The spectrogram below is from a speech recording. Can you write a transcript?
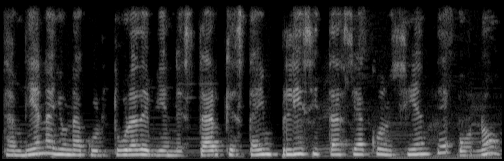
también hay una cultura de bienestar que está implícita, sea consciente o no.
